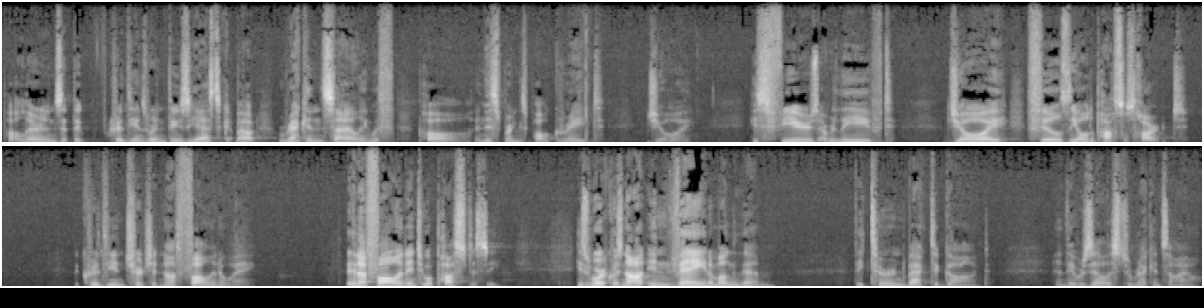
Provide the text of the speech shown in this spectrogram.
Paul learns that the Corinthians were enthusiastic about reconciling with Paul, and this brings Paul great joy. His fears are relieved. Joy fills the old apostle's heart. The Corinthian church had not fallen away, they had not fallen into apostasy. His work was not in vain among them. They turned back to God, and they were zealous to reconcile.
